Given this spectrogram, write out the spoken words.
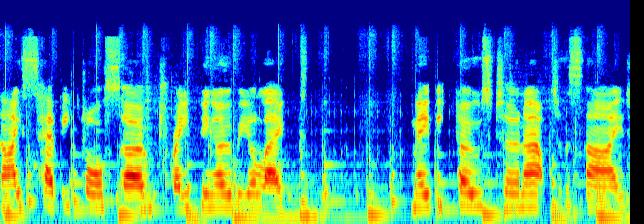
Nice heavy torso draping over your legs. Maybe toes turn out to the side.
